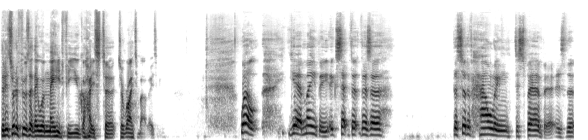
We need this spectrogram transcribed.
that it sort of feels like they were made for you guys to to write about, basically. Well, yeah, maybe. Except that there's a the sort of howling despair bit is that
